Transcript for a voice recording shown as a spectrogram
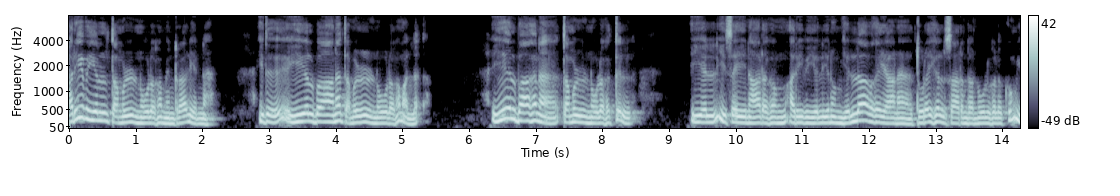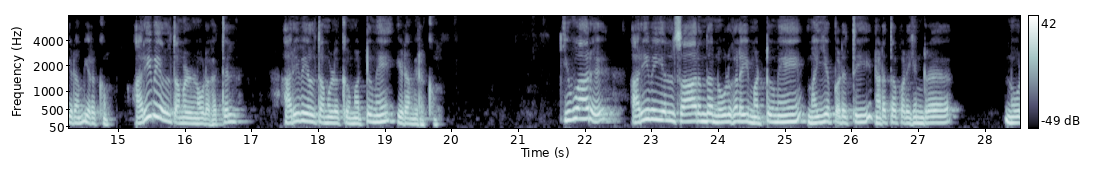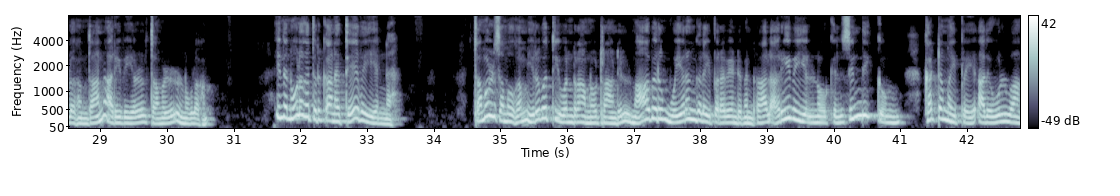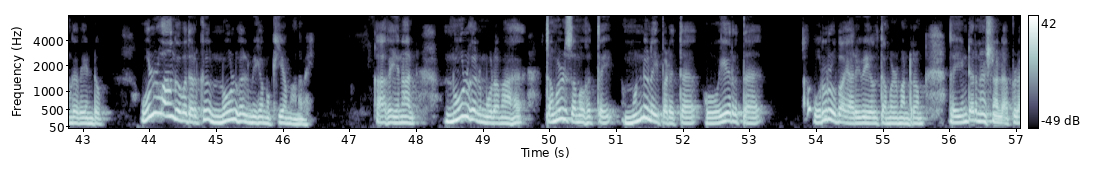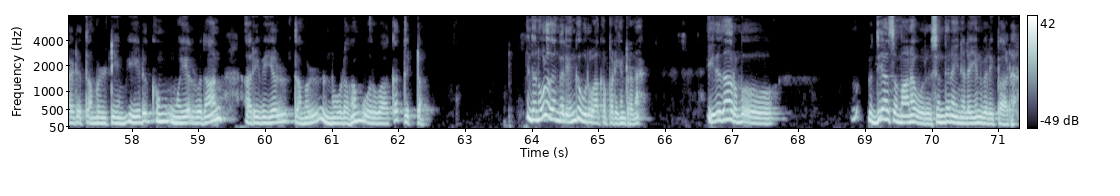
அறிவியல் தமிழ் நூலகம் என்றால் என்ன? இது இயல்பான தமிழ் நூலகம் அல்ல. இயல்பாகன தமிழ் நூலகத்தில் இயல் இசை நாடகம் அறிவியல் எனும் எல்லா வகையான துறைகள் சார்ந்த நூல்களுக்கும் இடம் இருக்கும். அறிவியல் தமிழ் நூலகத்தில் அறிவியல் தமிழுக்கு மட்டுமே இடம் இருக்கும். இவ்வாறு அறிவியல் சார்ந்த நூல்களை மட்டுமே மையப்படுத்தி நடத்தப்படுகின்ற நூலகம்தான் அறிவியல் தமிழ் நூலகம். இந்த நூலகத்திற்கான தேவை என்ன? தமிழ் சமூகம் இருபத்தி ஒன்றாம் நூற்றாண்டில் மாபெரும் உயரங்களை பெற வேண்டுமென்றால் அறிவியல் நோக்கில் சிந்திக்கும் கட்டமைப்பை அது உள்வாங்க வேண்டும். உள்வாங்குவதற்கு நூல்கள் மிக முக்கியமானவை. ஆகையினால் நூல்கள் மூலமாக தமிழ் சமூகத்தை முன்னிலைப்படுத்த உயர்த்த ஒரு ரூபாய் அறிவியல் தமிழ் மன்றம் the international applied Tamil team எடுக்கும் முயல்வுதான் அறிவியல் தமிழ் நூலகம் உருவாக்க திட்டம். இந்த நூலகங்கள் எங்கு உருவாக்கப்படுகின்றன? இதுதான் ரொம்ப வித்தியாசமான ஒரு சிந்தனை நிலையின் வெளிப்பாடு.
